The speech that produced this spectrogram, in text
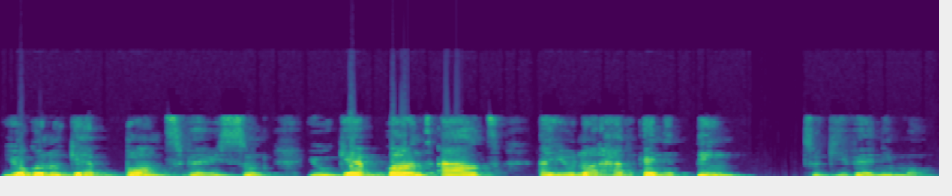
you're going to get burnt very soon. You get burnt out and you'll not have anything to give anymore.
